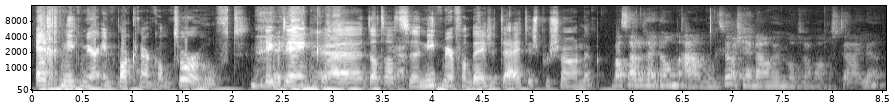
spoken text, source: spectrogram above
echt niet meer in pak naar kantoor hoeft. ik denk uh, dat dat uh, niet meer van deze tijd is persoonlijk. Wat zouden zij dan aan moeten als jij nou hun zou mogen stylen?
